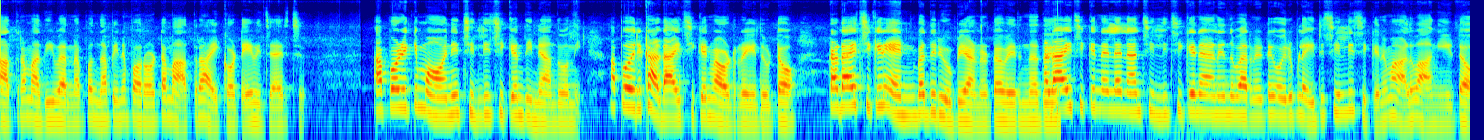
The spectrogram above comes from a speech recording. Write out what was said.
മാത്രം മതി പറഞ്ഞപ്പോൾ എന്നാൽ പിന്നെ പൊറോട്ട മാത്രം ആയിക്കോട്ടെ വിചാരിച്ചു. അപ്പോഴേക്കും മോന് ചില്ലി ചിക്കൻ തിന്നാൻ തോന്നി. അപ്പോൾ ഒരു കടായി ചിക്കൻ ഓർഡർ ചെയ്തു കേട്ടോ കടായി ചിക്കൻ എൺപത് രൂപയാണ് കേട്ടോ വരുന്നത്. കടായി ചിക്കൻ അല്ല ഞാൻ ചില്ലി ചിക്കൻ ആണ് എന്ന് പറഞ്ഞിട്ട് ഒരു പ്ലേറ്റ് ചില്ലി ചിക്കനും ആൾ വാങ്ങി കേട്ടോ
